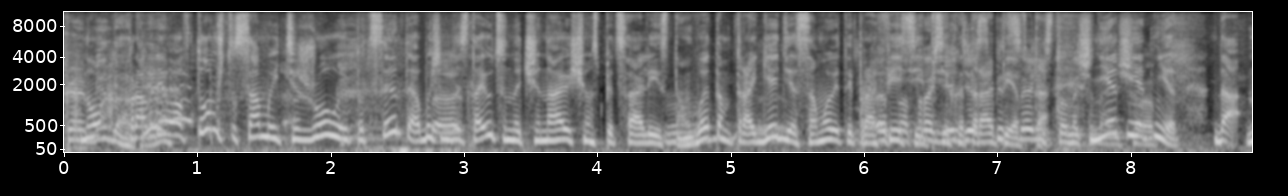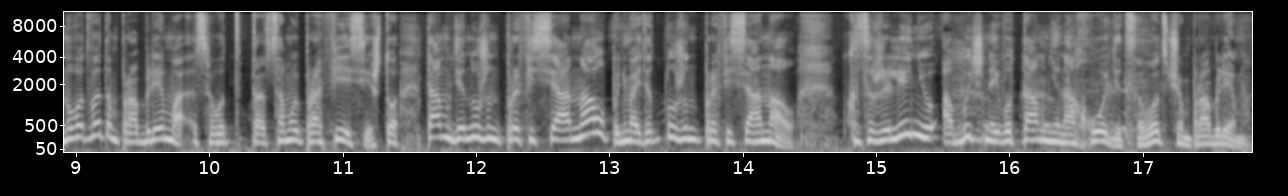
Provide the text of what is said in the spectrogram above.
какая Но беда? проблема в том, что самые тяжелые пациенты обычно достаются начинающим специалистам. В этом трагедия самой этой профессии психотерапевта. Нет, нет, нет. Да, но вот в этом проблема с вот самой профессии, что там, где нужен профессионал, понимаете, тут нужен профессионал. К сожалению, обычно его там не находится. Вот в чем проблема.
